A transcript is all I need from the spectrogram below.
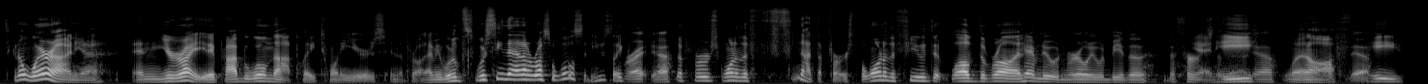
it's gonna wear on you. And you're right, they probably will not play 20 years in the pro. I mean, we're we're seeing that out of Russell Wilson. He was like right, yeah. the first one of the f- not the first, but one of the few that loved to run. Cam Newton really would be the the first. and he that, yeah. went off. Yeah. He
